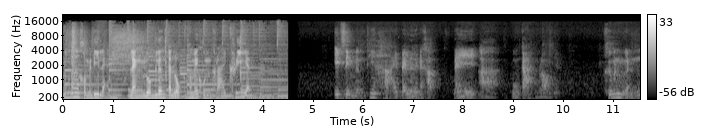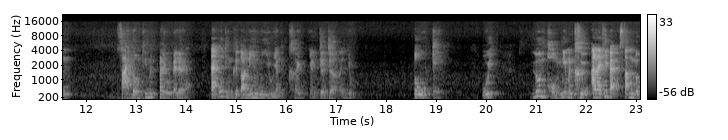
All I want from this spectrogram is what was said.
Winner Comedy Land แหล่งรวมเรื่องตลกทำให้คุณคลายเครียด อีกสิ่งหนึ่งที่หายไปเลยนะครับ ในอ่าวงการของเราเนี่ย คือมันเหมือนสายลมที่มันปลิวไปเลยอะแต่พูดถึงคือตอนนี้ยังมีอยู่ยังเคยยังเจอเจอกันอยู่ ตู้เกมอุ้ยรุ่นผมนี่มันคืออะไรที่แบบสนุก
